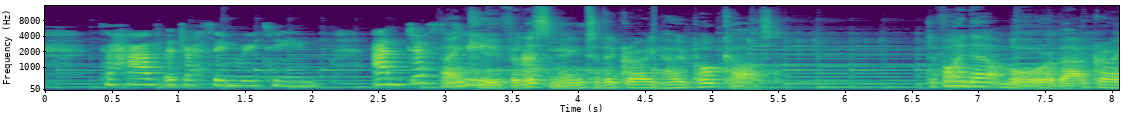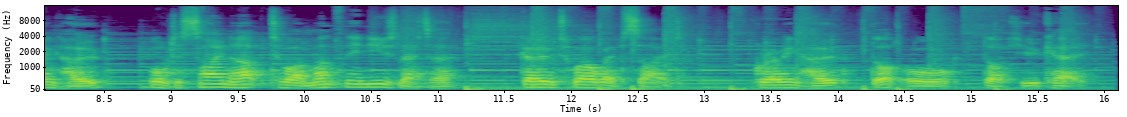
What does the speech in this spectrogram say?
to have a dressing routine, and just Thank you for listening to the Growing Hope podcast. To find out more about Growing Hope or to sign up to our monthly newsletter, go to our website growinghope.org.uk.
